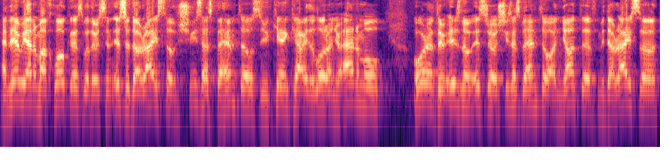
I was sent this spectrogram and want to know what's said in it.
And there we had a machlokas, whether it's an Issa Darais of Shvisas Behemto, so you can't carry the load on your animal, or if there is no Isra, says Behemto on Yantef, Midaraisa,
